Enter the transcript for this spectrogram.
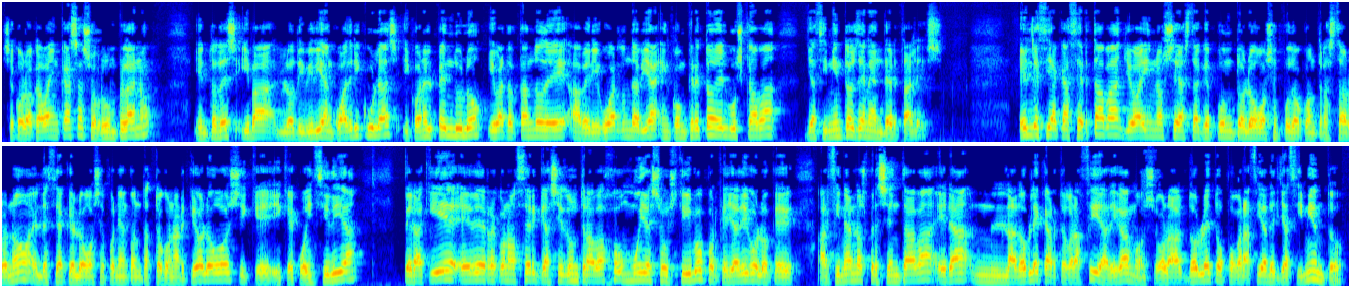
Se colocaba en casa sobre un plano y entonces iba, lo dividía en cuadrículas y con el péndulo iba tratando de averiguar dónde había. En concreto, él buscaba yacimientos de neandertales. Él decía que acertaba, yo ahí no sé hasta qué punto luego se pudo contrastar o no. Él decía que luego se ponía en contacto con arqueólogos y que, y que coincidía. Pero aquí he de reconocer que ha sido un trabajo muy exhaustivo porque ya digo, lo que al final nos presentaba era la doble cartografía, digamos, o la doble topografía del yacimiento.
